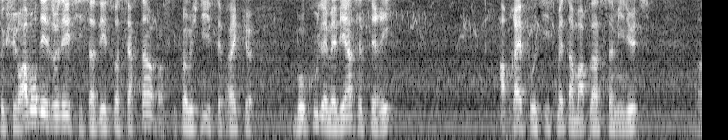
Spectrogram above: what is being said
Donc je suis vraiment désolé si ça déçoit certains parce que comme je dis, c'est vrai que beaucoup l'aimaient bien cette série. Après, il faut aussi se mettre à ma place 5 minutes. Euh,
